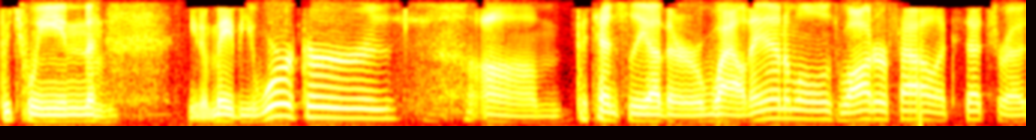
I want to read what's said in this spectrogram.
between mm-hmm. you know maybe workers um, potentially other wild animals, waterfowl, etc.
